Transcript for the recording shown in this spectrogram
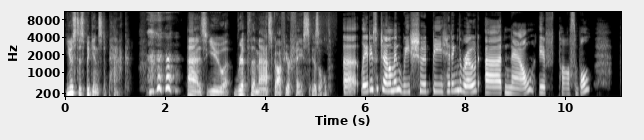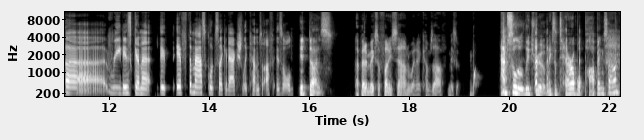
Eustace begins to pack as you rip the mask off your face, Isolde. Uh, ladies and gentlemen, we should be hitting the road uh, now, if possible. Uh, Reed is gonna. If, if the mask looks like it actually comes off, is old. It does. I bet it makes a funny sound when it comes off. It makes a- Absolutely true. It makes a terrible popping sound.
